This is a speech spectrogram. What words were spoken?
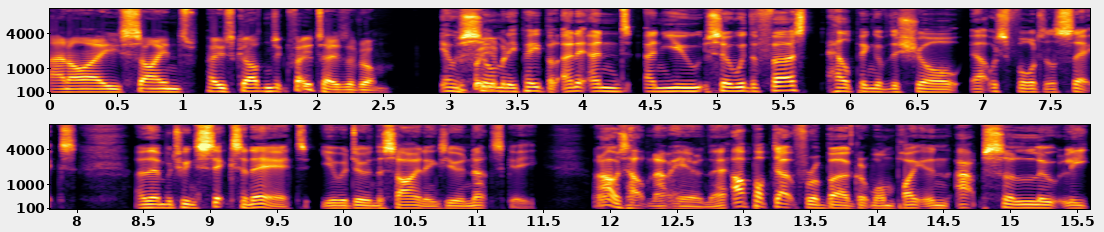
and I signed postcards and took photos of everyone. There was so many people, and and and you. So with the first helping of the show, that was four till six, and then between six and eight, you were doing the signings. You and Natsuki, and I was helping out here and there. I popped out for a burger at one point and absolutely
